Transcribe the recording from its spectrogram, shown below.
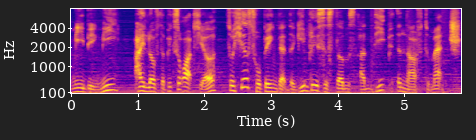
Me being me, I love the pixel art here, so here's hoping that the gameplay systems are deep enough to match.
